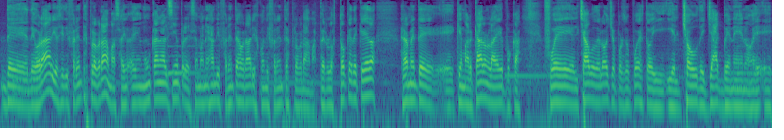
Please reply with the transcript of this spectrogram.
de, horarios y diferentes programas. En un canal siempre se manejan diferentes horarios con diferentes programas, pero los toques de queda realmente eh, que marcaron la época fue el Chavo del Ocho, por supuesto, y, el show de Jack Veneno. Eh,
